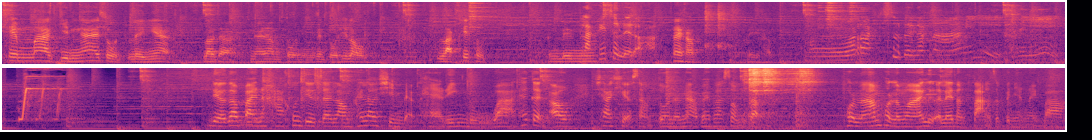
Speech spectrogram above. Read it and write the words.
เข้มมากกินง่ายสุดอะไรเงี้ยเราจะแนะนำตัวนี้เป็นตัวที่เรารักที่สุดดึงๆรักที่สุดเลยเหรอคะใช่ครับนี่ครับอ๋อรักที่สุดเลยนะคะ นี่อันนี้เดี๋ยวต่อไปนะคะ คุณจิวจะลองให้เราชิมแบบแพริงดูว่า ถ้าเกิดเอาชาเขียว 3 ตัวนั้นนะไปผสมกับผลน้ำผลไม้หรืออะไรต่างๆ จะเป็นยังไงบ้าง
